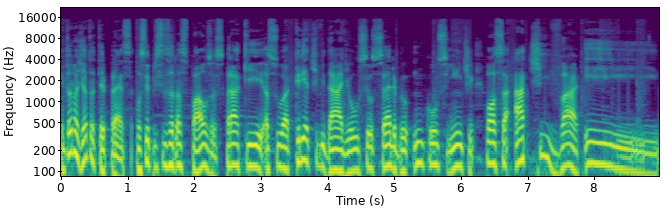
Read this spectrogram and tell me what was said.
Então não adianta ter pressa. Você precisa das pausas para que a sua criatividade ou o seu cérebro inconsciente possa ativar e,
